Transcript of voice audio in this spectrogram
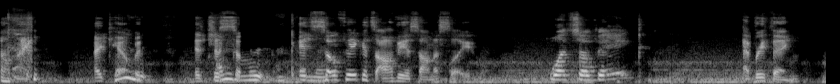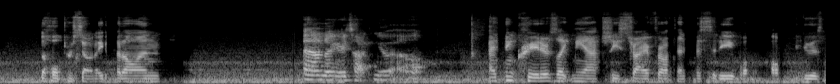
my, I can't. With, it's just so. to It's so fake. It's obvious. Honestly, What's so fake? everything, the whole persona you put on. I don't know what you're talking about. I think creators like me actually strive for authenticity. While all we do is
